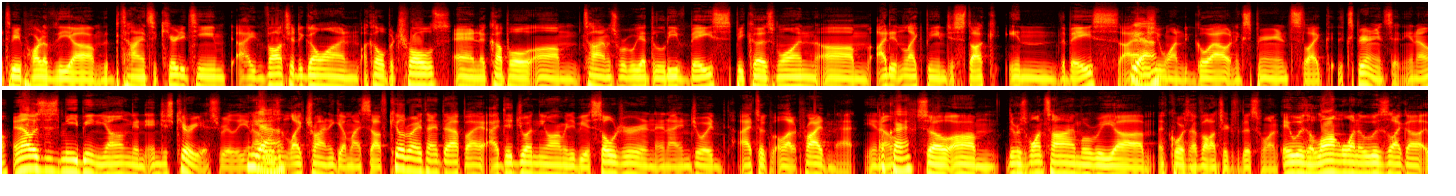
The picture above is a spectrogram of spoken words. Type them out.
to be part of the um the battalion security team. I volunteered to go on a couple patrols and a couple um times where we had to leave base because one um I didn't like being just stuck in the base. I Yeah. actually wanted to go out and experience like experience it, you know. And that was just me being young and, and just curious, really. You know, I wasn't like trying to get myself killed or anything like that. But I, I did join the army to be a soldier, and, and I enjoyed. I took a lot of pride in that, you know. Okay. So um, there was one time where we, um, of course, I volunteered for this one. It was a long one. It was like a, it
